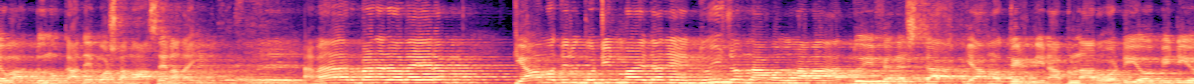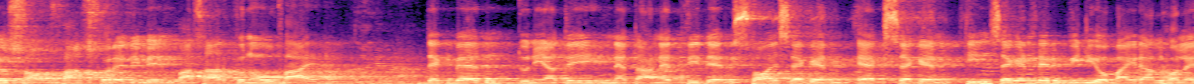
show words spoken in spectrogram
দেওয়া, দুনো কাঁধে বসানো আছে না নাই? আমার বানার কিয়ামতের কঠিন ময়দানে দুইজন আমল নামা, দুই ফেরেস্তা কিয়ামতের দিন আপনার অডিও, ভিডিও সব ফাঁস করে দিবে। বাঁচার কোনো উপায়? দেখবেন দুনিয়াতেই নেতা নেত্রীদের ছয় সেকেন্ড, এক সেকেন্ড, তিন সেকেন্ডের ভিডিও ভাইরাল হলে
